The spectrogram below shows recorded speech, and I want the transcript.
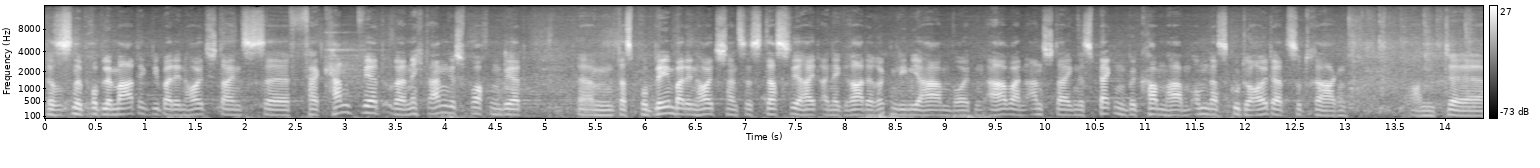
Das ist eine Problematik, die bei den Holsteins äh, verkannt wird oder nicht angesprochen wird. Ähm, das Problem bei den Holsteins ist, dass wir halt eine gerade Rückenlinie haben wollten, aber ein ansteigendes Becken bekommen haben, um das gute Euter zu tragen. Und äh,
